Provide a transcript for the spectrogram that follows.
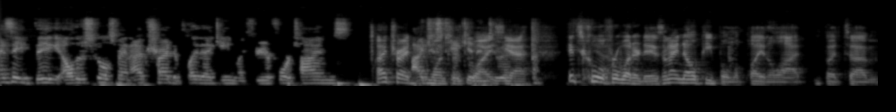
as a big Elder Scrolls fan, I've tried to play that game like three or four times. I tried I just once or can't get twice. into it. Yeah. It's cool Yeah. for what it is. And I know people will play it a lot, but um,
